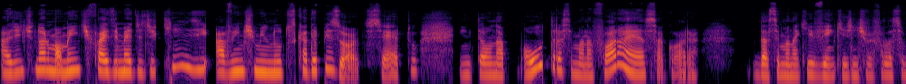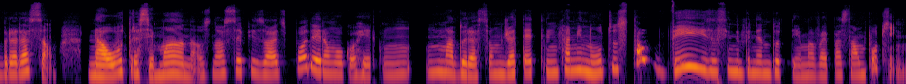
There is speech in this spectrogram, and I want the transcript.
a gente normalmente faz em média de 15 a 20 minutos cada episódio, certo? Então, na outra semana, fora essa agora, da semana que vem, que a gente vai falar sobre oração. Na outra semana, os nossos episódios poderão ocorrer com uma duração de até 30 minutos, talvez, assim, dependendo do tema, vai passar um pouquinho.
